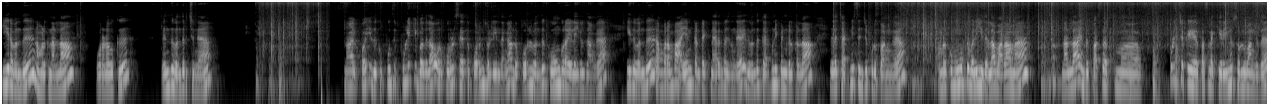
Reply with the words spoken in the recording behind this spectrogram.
கீரை வந்து நம்மளுக்கு நல்லா ஓரளவுக்கு வெந்து வந்துருச்சுங்க. நான் இப்போ இதுக்கு புது புளிக்கு பதிலாக ஒரு பொருள் சேர்த்த போகிறேன்னு சொல்லியிருந்தேங்க. அந்த பொருள் வந்து கோங்குரா இலைகள் தாங்க. இது வந்து ரொம்ப ரொம்ப அயன் கண்டெக்ட் நிறந்ததுங்க. இது வந்து கர்ப்பிணி பெண்களுக்கெல்லாம் இதில் சட்னி செஞ்சு கொடுப்பாங்க நம்மளுக்கு மூட்டு வலி இதெல்லாம் வராமல் நல்லா இந்த பச புளிச்ச கீ பசலைக்கீரைன்னு சொல்லுவாங்க இதை.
